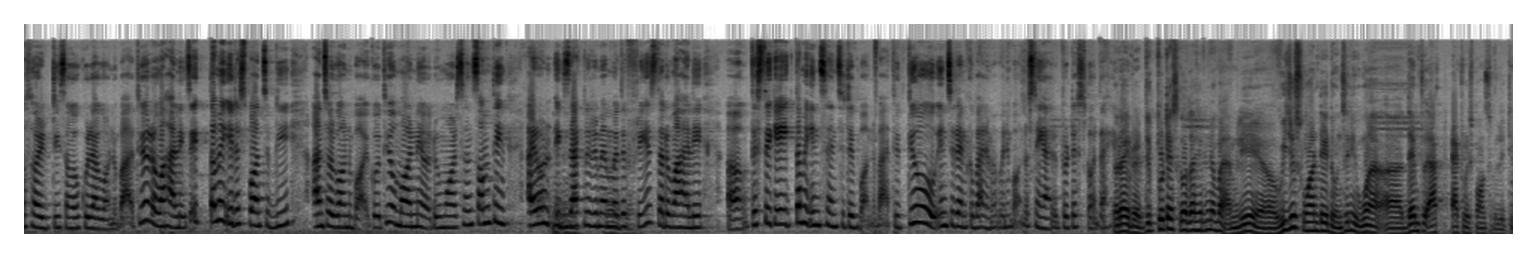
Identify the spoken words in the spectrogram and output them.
अथोरिटीसँग कुरा गर्नुभएको थियो र उहाँले चाहिँ एकदमै इरेस्पोन्सिबली आन्सर गर्नुभएको थियो। मर्नेहरू मर्छन् something I don't exactly remember the phrase तर उहाँले त्यस्तै केही एकदमै इन्सेन्सिटिभ भन्नुभएको थियो। त्यो इन्सिडेन्टको बारेमा पनि भन्नुहोस् न यहाँले प्रोटेस्ट गर्दाखेरि। राइट राइट त्यो प्रोटेस्ट गर्दाखेरि नै अब हामीले वी जस्ट वान्टेड हुन्छ नि उहाँ them to act act responsibility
